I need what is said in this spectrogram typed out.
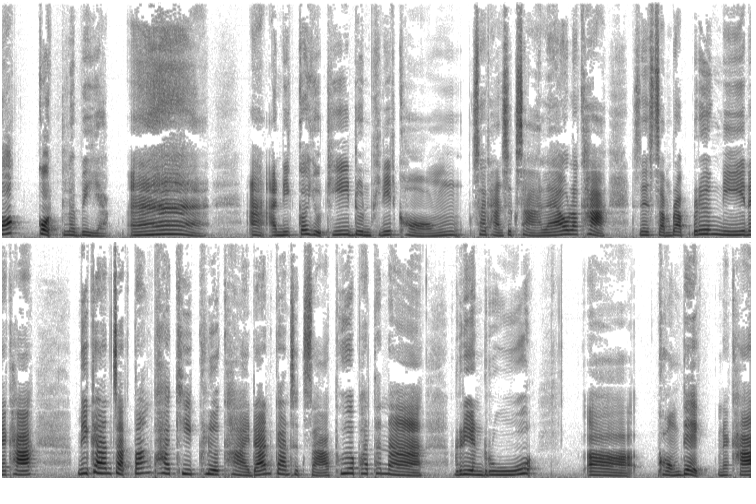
ล็อกกฎระเบียบ อ่าอะอันนี้ก็อยู่ที่ดุลพินิษของสถานศึกษาแล้วละค่ะสำหรับเรื่องนี้นะคะ มีการจัดตั้งภาคีเครือข่ายด้านการศึกษาเพื่อพัฒนาเรียนรู้อของเด็กนะคะ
